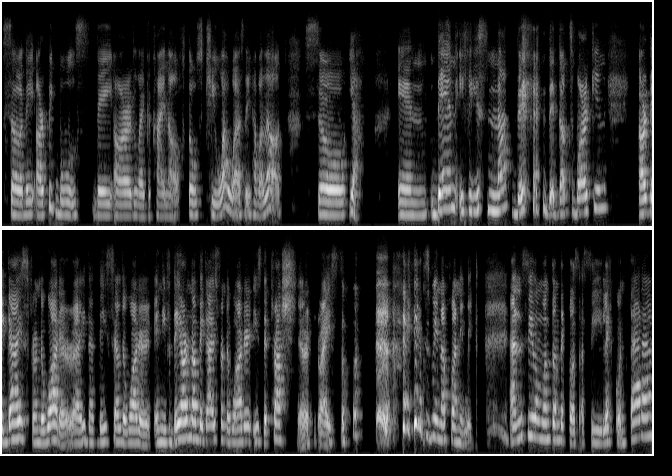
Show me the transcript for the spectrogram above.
So they are pit bulls. They are like a kind of those chihuahuas. They have a lot. So yeah and then if it is not the the dogs barking are the guys from the water, right? That they sell the water. And if they are not the guys from the water, is the trash, right? So it's been a funny week. Han sido un montón de cosas. Si les contara,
